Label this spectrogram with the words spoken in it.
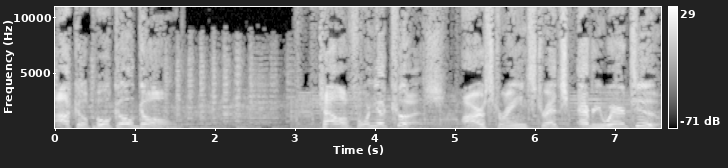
Acapulco Gold. California Kush. Our strains stretch everywhere too.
